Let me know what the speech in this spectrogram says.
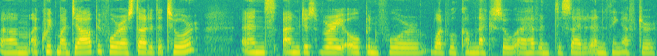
um, i quit my job before i started the tour and i'm just very open for what will come next so i haven't decided anything after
